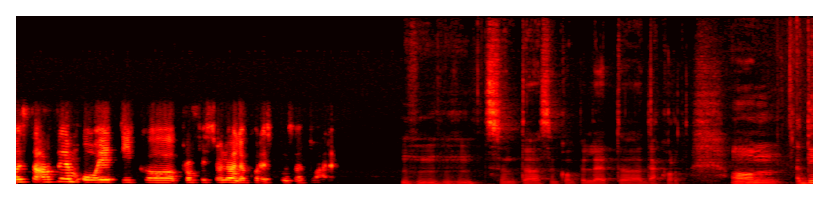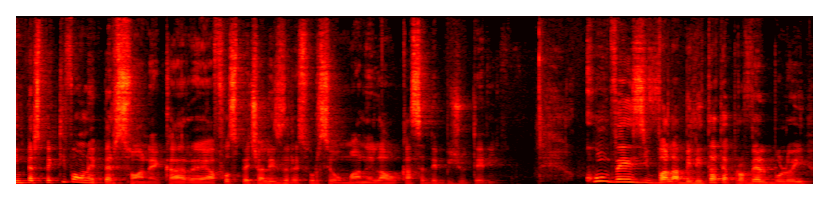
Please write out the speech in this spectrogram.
uh, să avem o etică profesională corespunzătoare. Uh-huh, uh-huh. Sunt, uh, sunt complet uh, de acord. Um, din perspectiva unei persoane care a fost specialist în resurse umane la o casă de bijuterii, cum vezi valabilitatea proverbului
